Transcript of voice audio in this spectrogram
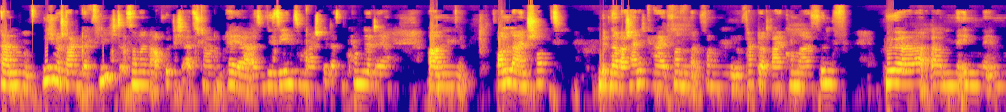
ähm, nicht nur stark in der Pflicht, sondern auch wirklich als starken Player. Also wir sehen zum Beispiel, dass ein Kunde, der ähm, online shoppt, mit einer Wahrscheinlichkeit von, von Faktor 3,5 höher ähm, in, in,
